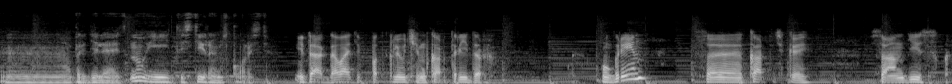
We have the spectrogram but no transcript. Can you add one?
э, определяется. Ну и тестируем скорость. Итак, давайте подключим картридер Ugreen с э, карточкой SanDisk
